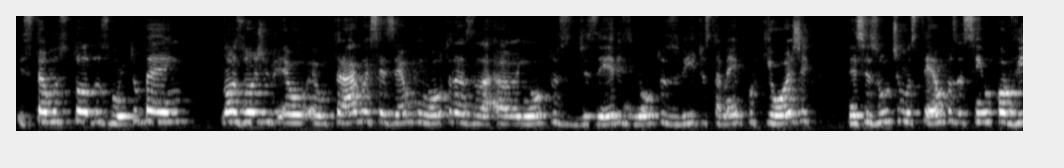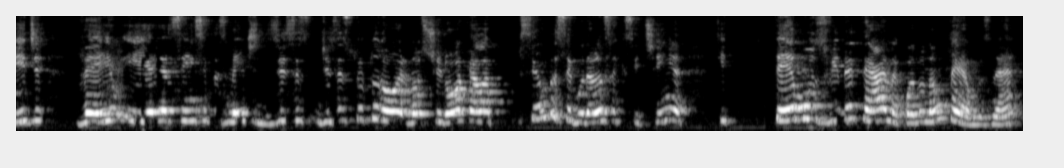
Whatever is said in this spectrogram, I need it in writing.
estamos todos muito bem. Nós hoje eu, eu trago esse exemplo em outras em outros dizeres, em outros vídeos também, porque hoje nesses últimos tempos assim o Covid veio e ele assim simplesmente desestruturou, ele nos tirou aquela pseudo segurança que se tinha que temos vida eterna quando não temos, né?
